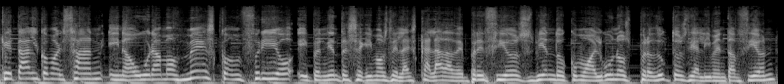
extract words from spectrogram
¿Qué tal? ¿Cómo están? Inauguramos mes con frío y pendientes seguimos de la escalada de precios, viendo cómo algunos productos de alimentación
